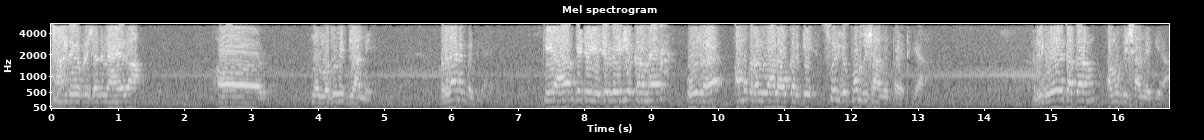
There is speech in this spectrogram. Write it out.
चांदेव परिषद में आएगा और मधु विद्या में बृदानक में भी आएगा। कि आपके जो यजुर्वेदीय कर्म है, वो जो है, अमुक रंग वाला होकर के सूर्य के पूर्व दिशा में बैठ गया। ऋग्वेद का कर्म अमुक दिशा में गया।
